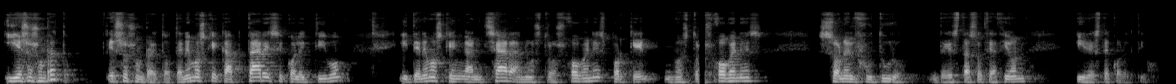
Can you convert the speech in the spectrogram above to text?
Y eso es un reto, eso es un reto. Tenemos que captar ese colectivo y tenemos que enganchar a nuestros jóvenes porque nuestros jóvenes son el futuro de esta asociación y de este colectivo.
